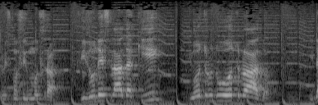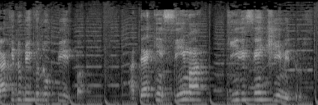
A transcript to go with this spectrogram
eu ver se consigo mostrar. Fiz um desse lado aqui e outro do outro lado, ó. E daqui do bico do pipa até aqui em cima, 15 centímetros.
